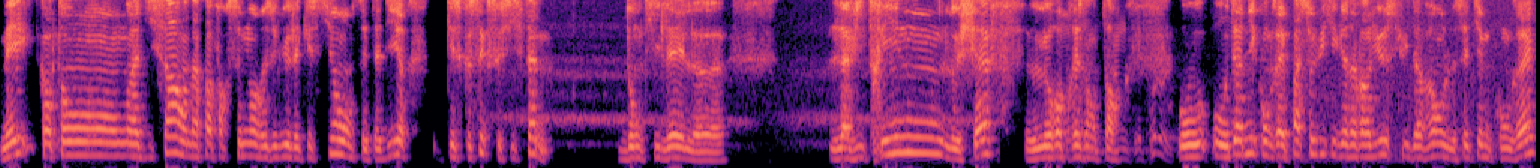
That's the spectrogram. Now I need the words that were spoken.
Mais quand on a dit ça, on n'a pas forcément résolu la question, c'est-à-dire qu'est-ce que c'est que ce système dont il est la vitrine, le chef, le représentant? Au, dernier congrès, pas celui qui vient d'avoir lieu, celui d'avant, le septième congrès,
